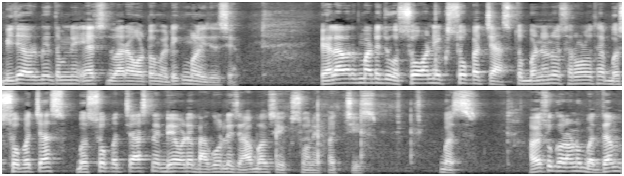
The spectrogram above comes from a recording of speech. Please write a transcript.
બીજા વર્ગની તમને એચ દ્વારા ઓટોમેટિક મળી જશે. પહેલા વર્ગ માટે જુઓ, સો અને એકસો પચાસ. તો બંનેનો સરવાળો થાય બસો પચાસ. બસો પચાસને બે વડે ભાગો એટલે જવાબ આવશે એકસો ને પચીસ. બસ. હવે શું કરવાનું? બધા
